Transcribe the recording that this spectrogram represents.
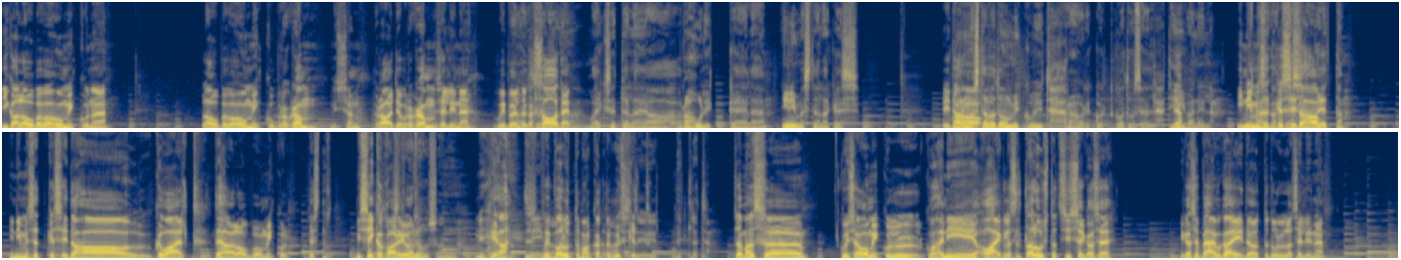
iga laupäeva hommikune laupäeva hommikuprogramm, mis on raadioprogramm, selline võib öelda ka saade. vaiksetele ja rahulikele inimestele, kes ei taha, armastavad hommikuid rahulikult kodusel diivanil. inimesed, kes ei taha, inimesed, kes ei taha kõva häält teha laupäeva hommikul, sest mis sa ikka karjud, valus on. jah, võib valutama hakata kuskilt. ütled. samas äh, kui sa hommikul kohe nii aeglaselt alustad, siis ega see, ega see päev ka ei tõota tulla selline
